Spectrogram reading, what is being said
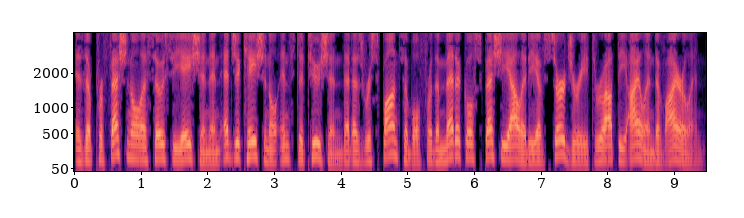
is a professional association and educational institution that is responsible for the medical speciality of surgery throughout the island of Ireland.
